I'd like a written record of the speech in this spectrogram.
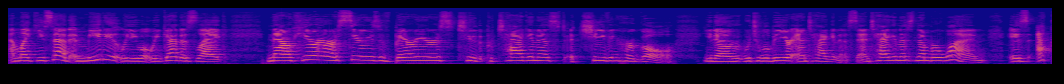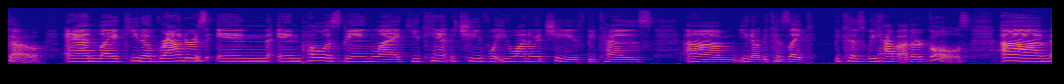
And like you said, immediately what we get is like now here are a series of barriers to the protagonist achieving her goal, you know, which will be your antagonist. Antagonist number 1 is Echo and like, you know, grounders in in Polis being like you can't achieve what you want to achieve because um, you know, because like because we have other goals. Um,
